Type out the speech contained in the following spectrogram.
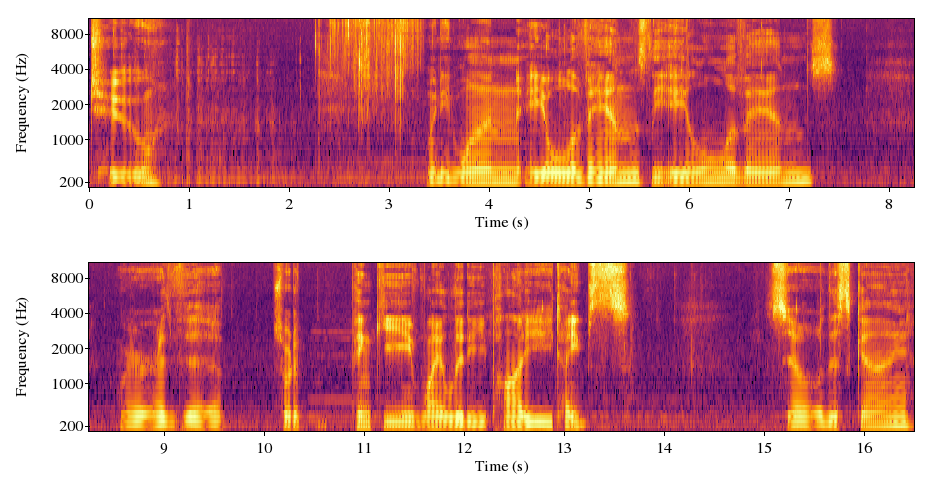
Two. We need one Aeola Vans. The Aeola Vans were the sort of pinky, violety, potty types. So this guy...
